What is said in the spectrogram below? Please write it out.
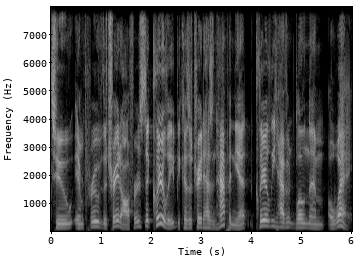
to improve the trade offers that clearly, because a trade hasn't happened yet, clearly haven't blown them away.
